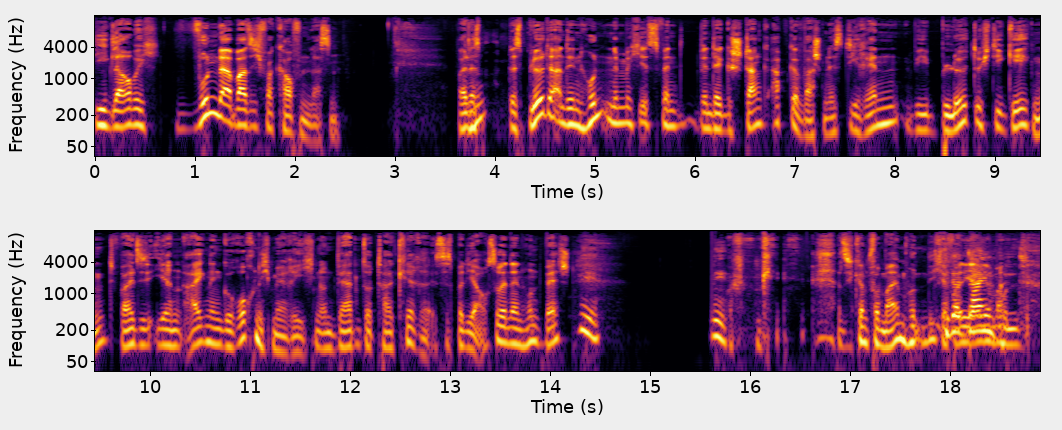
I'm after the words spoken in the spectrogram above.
die, glaube ich, wunderbar sich verkaufen lassen. Weil das, Mhm. das Blöde an den Hunden nämlich ist, wenn, wenn der Gestank abgewaschen ist, die rennen wie blöd durch die Gegend, weil sie ihren eigenen Geruch nicht mehr riechen und werden total kirre. Ist das bei dir auch so, wenn dein Hund wäscht? Nee, Okay. Also ich kann von meinem Hund nicht die dein Hund.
